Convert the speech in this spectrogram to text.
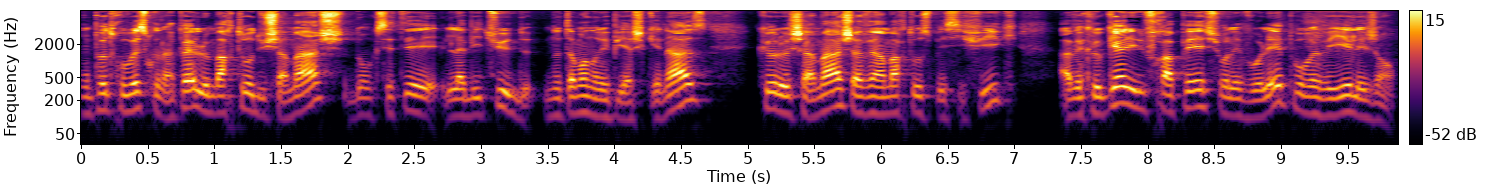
on peut trouver ce qu'on appelle le marteau du shamash. Donc c'était l'habitude, notamment dans les pays ashkénazes, que le shamash avait un marteau spécifique avec lequel il frappait sur les volets pour réveiller les gens.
